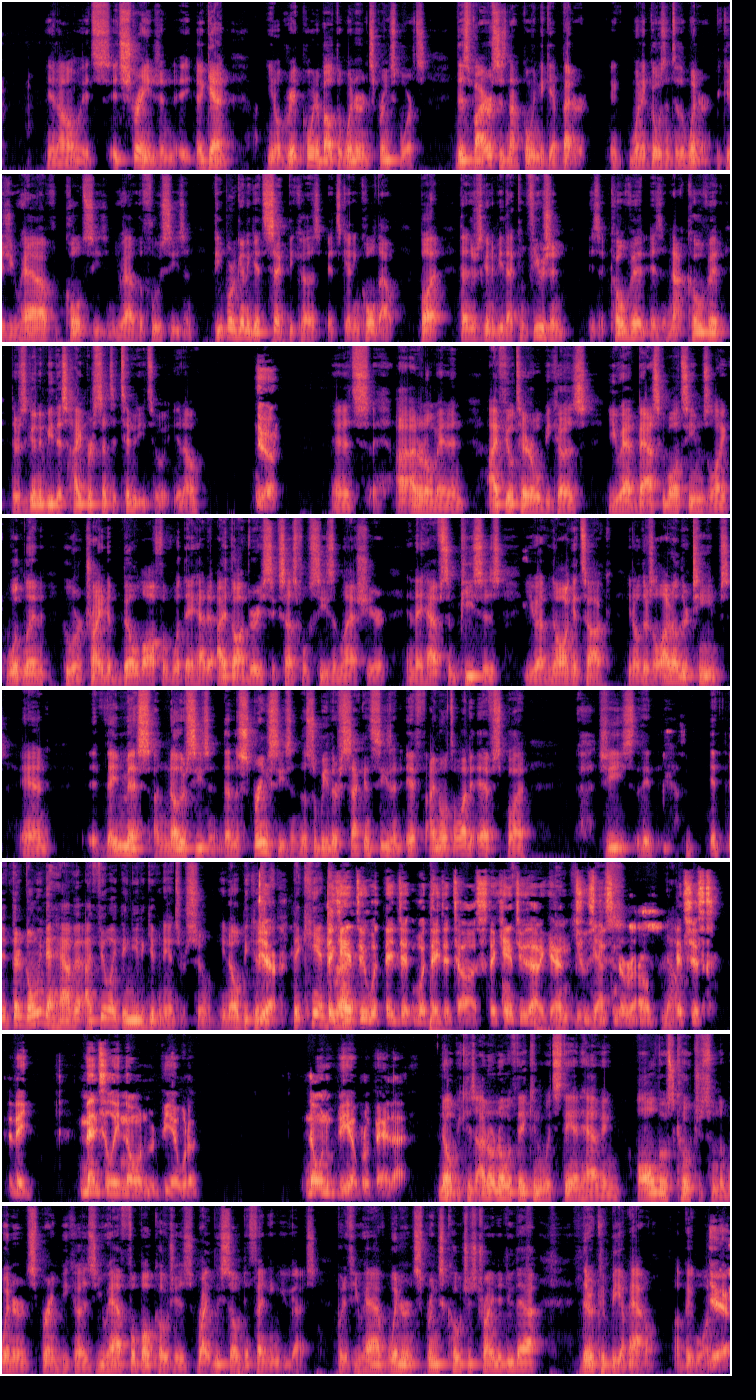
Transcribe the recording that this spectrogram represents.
You know, it's it's strange, and eh, again, you know, great point about the winter and spring sports. This virus is not going to get better eh, when it goes into the winter because you have cold season, you have the flu season people are going to get sick because it's getting cold out. But then there's going to be that confusion. Is it COVID? Is it not COVID? There's going to be this hypersensitivity to it, you know? Yeah. And it's, eh, I, I don't know, man. And I feel terrible because you had basketball teams like Woodland who are trying to build off of what they had, I thought, very successful season last year. And they have some pieces. You have Naugatuck. You know, there's a lot of other teams. And if they miss another season, then the spring season, this will be their second season. If I know it's a lot of ifs, but geez, they, if, if they're going to have it, I feel like they need to give an answer soon. You know, because yeah. they can't. They can't do what they did. What they did to us. They can't do that again. Two yes. seasons in a row. No, it's just they mentally. No one would be able to. No one would be able to bear that. No, because I don't know if they can withstand having all those coaches from the winter and spring because you have football coaches, rightly so, defending you guys. But if you have winter and springs coaches trying to do that, there could be a battle, a big one. Yeah.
